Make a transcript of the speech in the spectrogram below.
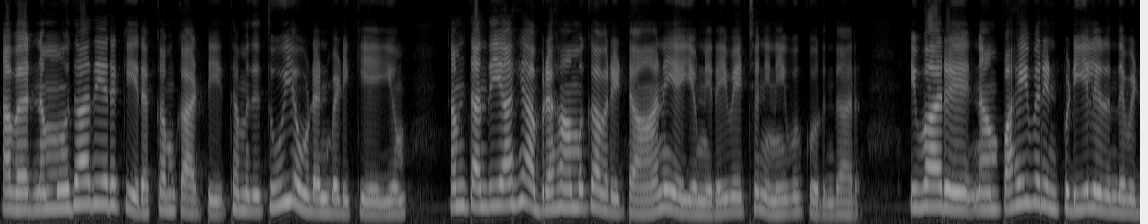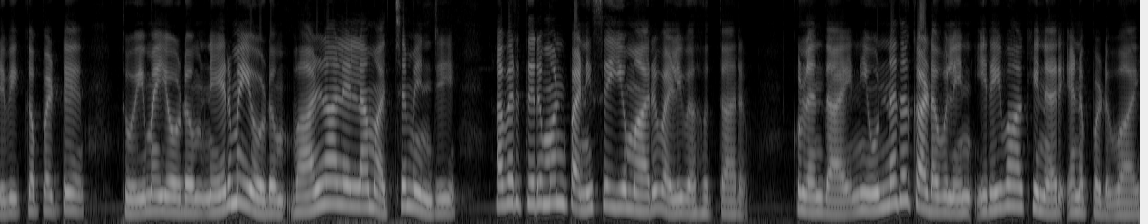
அவர் நம் மூதாதையருக்கு இரக்கம் காட்டி தமது தூய உடன்படிக்கையையும் நம் தந்தையாகி அப்ரஹாமுக்கு அவரிட்ட ஆணையையும் நிறைவேற்ற நினைவு கூர்ந்தார். இவ்வாறு நாம் பகைவரின் பிடியிலிருந்து விடுவிக்கப்பட்டு தூய்மையோடும் நேர்மையோடும் வாழ்நாளெல்லாம் அச்சமின்றி அவர் திருமுன் பணி செய்யுமாறு வழிவகுத்தார். குழந்தாய் நீ உன்னத கடவுளின் இறைவாக்கினர் எனப்படுவாய்.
